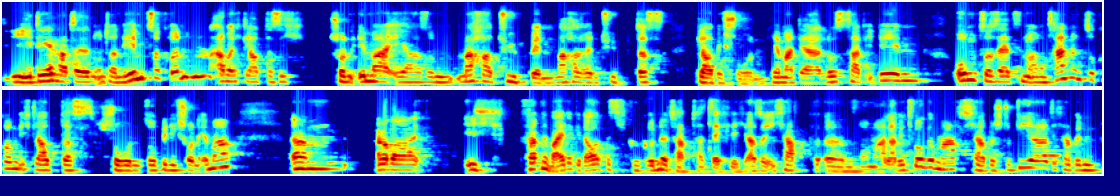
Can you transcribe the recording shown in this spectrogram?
die Idee hatte, ein Unternehmen zu gründen, aber ich glaube, dass ich schon immer eher so ein Machertyp bin, Macherin-Typ. Das glaube ich schon. Jemand, der Lust hat, Ideen umzusetzen und ins Handeln zu kommen. Ich glaube das schon. So bin ich schon immer. Ähm, aber ich es hat eine Weile gedauert, bis ich gegründet habe tatsächlich. Also ich habe ähm, normal Abitur gemacht, ich habe studiert, ich habe in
